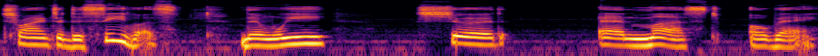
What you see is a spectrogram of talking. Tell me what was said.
trying to deceive us, then we should and must obey.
